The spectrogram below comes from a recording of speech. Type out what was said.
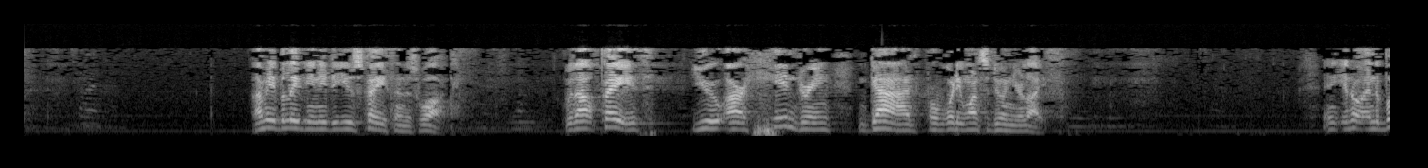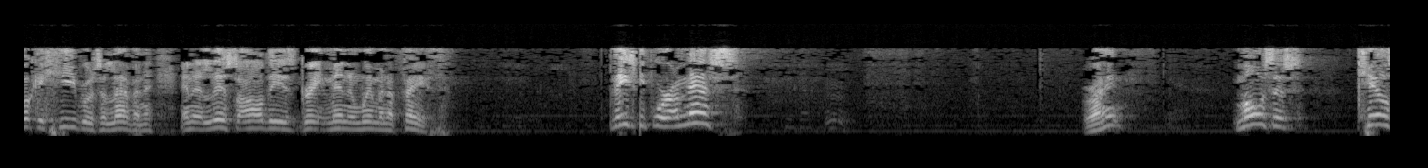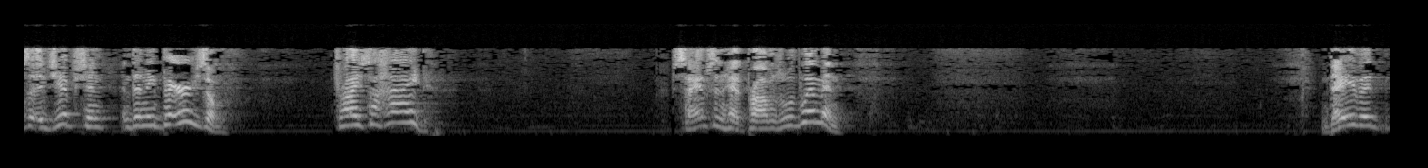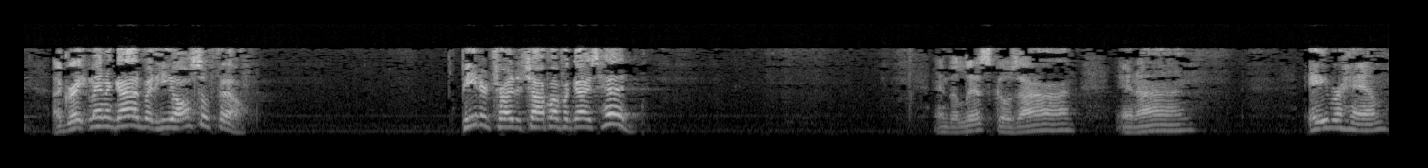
How many believe you need to use faith in this walk? Without faith, you are hindering God for what He wants to do in your life. you know, in the book of Hebrews 11, and it lists all these great men and women of faith. These people were a mess. Right? Moses kills an Egyptian and then he buries him. Tries to hide. Samson had problems with women. David, a great man of God, but he also fell. Peter tried to chop off a guy's head. And the list goes on and on. Abraham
